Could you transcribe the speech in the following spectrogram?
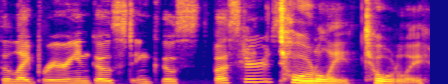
the librarian ghost in Ghostbusters. Totally, totally.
